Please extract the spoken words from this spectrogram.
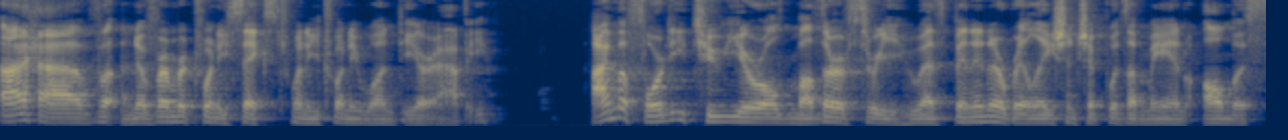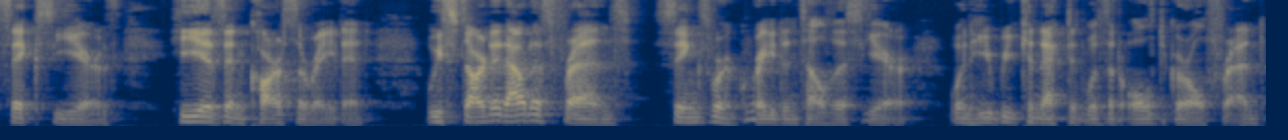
I have November 26, 2021, Dear Abby. I'm a 42 year old mother of three who has been in a relationship with a man almost six years. He is incarcerated. We started out as friends. Things were great until this year, when he reconnected with an old girlfriend.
